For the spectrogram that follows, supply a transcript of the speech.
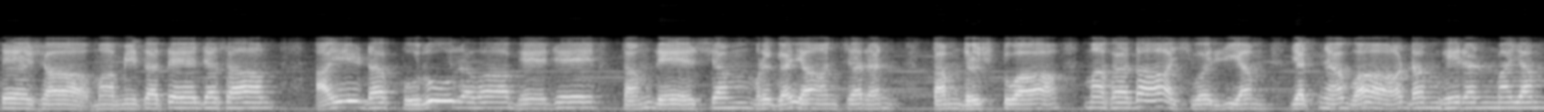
तेषाममिततेजसाम्। ऐडपुरूरवाभेजे तं देशं मृगयाञ्चरन्। तं दृष्ट्वा महदाश्वर्यं यज्ञवाडं हिरण्मयम्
